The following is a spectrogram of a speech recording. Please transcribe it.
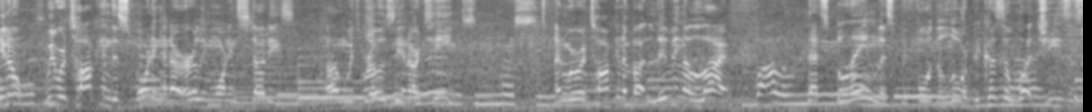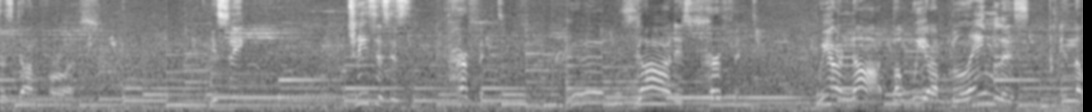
You know, we were talking this morning in our early morning studies um, with Rosie and our team, and we were talking about living a life that's blameless before the Lord because of what Jesus has done for us. You see, Jesus is perfect. God is perfect. We are not, but we are blameless in the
